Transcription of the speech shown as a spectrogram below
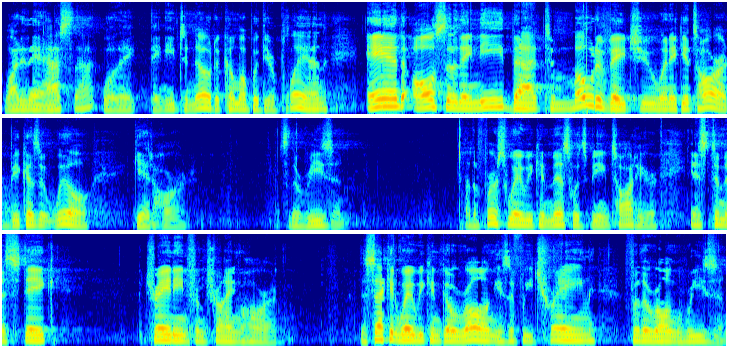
Why do they ask that? Well, they, they need to know to come up with your plan. And also, they need that to motivate you when it gets hard because it will get hard. That's the reason. Now, the first way we can miss what's being taught here is to mistake training from trying hard. The second way we can go wrong is if we train for the wrong reason.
